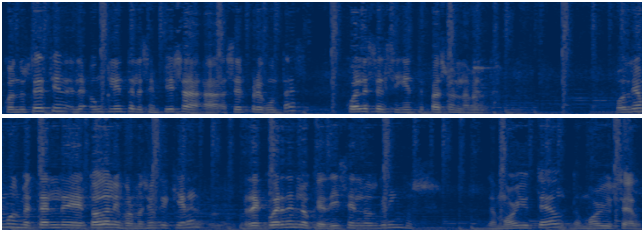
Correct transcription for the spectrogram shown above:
cuando ustedes tienen, un cliente les empieza a hacer preguntas, ¿cuál es el siguiente paso en la venta? Podríamos meterle toda la información que quieran. Recuerden lo que dicen los gringos. The more you tell, the more you sell.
